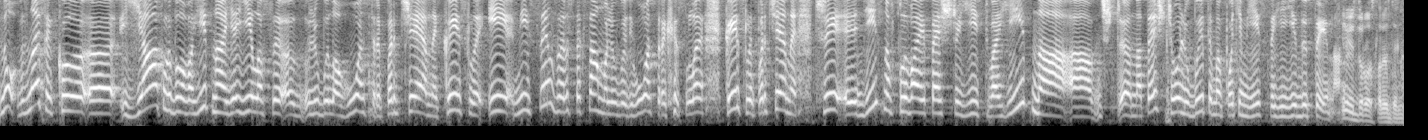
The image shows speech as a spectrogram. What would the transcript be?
ну ви знаєте, коли, е, я коли була вагітна, я їла все, е, любила гостре, перчене, кисле. І мій син зараз так само любить гостре, кисле, кисле, перчене. Чи е, дійсно впливає те, що їсть вагітна, а, щ- на те, що любитиме потім їсти її дитина? Ну і доросла людина.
